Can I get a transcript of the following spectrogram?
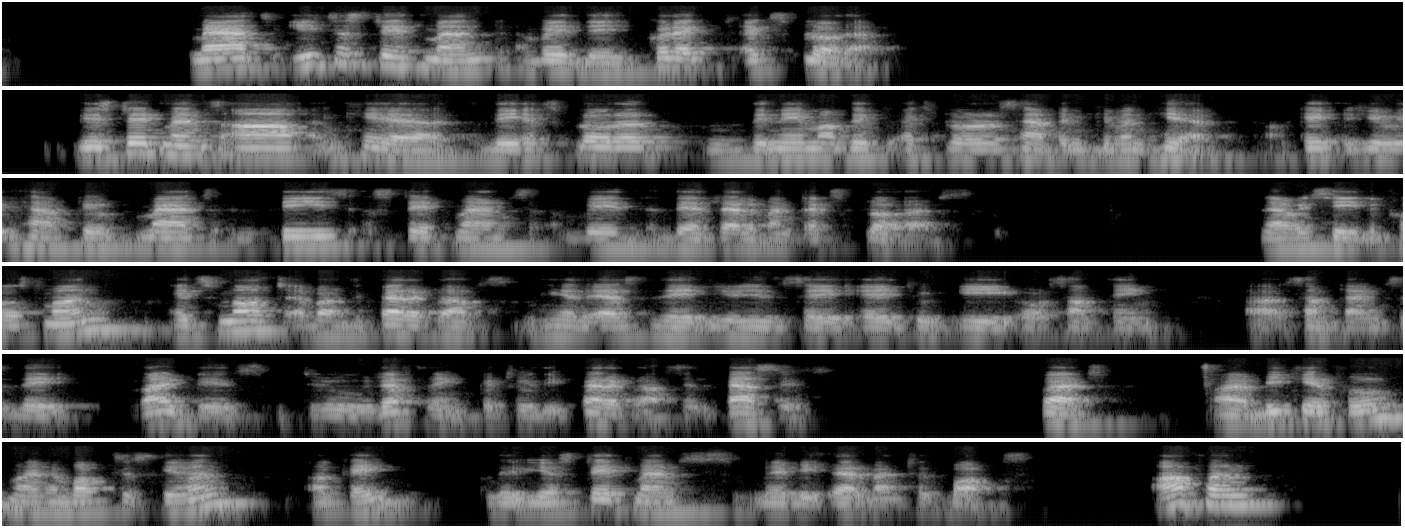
Match each statement with the correct explorer. The statements are here, the explorer, the name of the explorers have been given here. Okay, you will have to match these statements with the relevant explorers. Now we see the first one. It's not about the paragraphs here as they usually say A to E or something. Uh, sometimes they write this to referring to the paragraphs and passage. But uh, be careful when box is given, okay? The, your statements may be relevant to the box. Often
